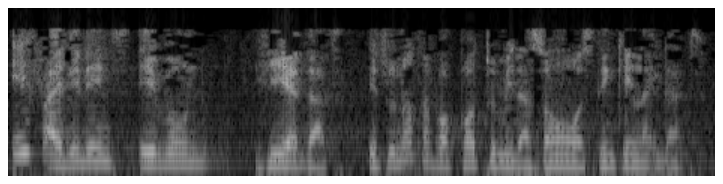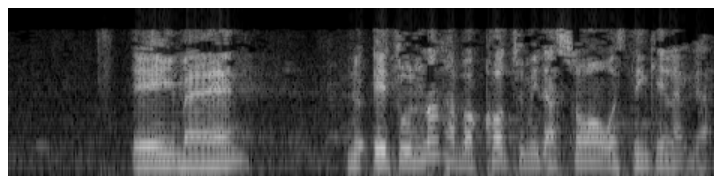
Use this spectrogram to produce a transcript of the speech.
If I didn't even hear that, it would not have occurred to me that someone was thinking like that. Amen. No, it would not have occurred to me that someone was thinking like that.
